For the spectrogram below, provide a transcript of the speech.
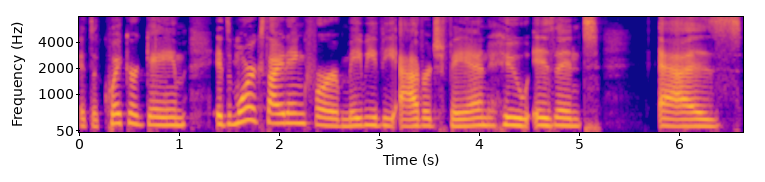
it's a quicker game. It's more exciting for maybe the average fan who isn't as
